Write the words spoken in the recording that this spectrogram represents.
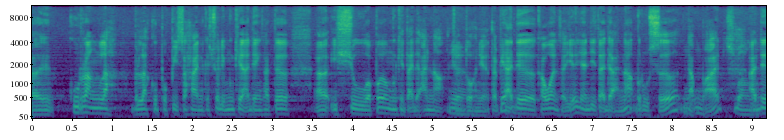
uh, kuranglah berlaku perpisahan kecuali mungkin ada yang kata uh, isu apa mungkin tak ada anak yeah. contohnya. Tapi ada kawan saya yang dia tak ada anak berusaha mm-hmm. dapat. Ada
